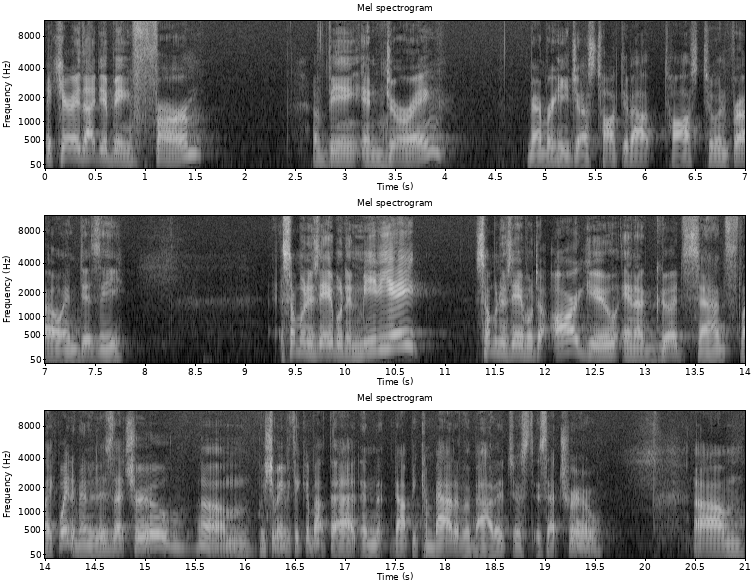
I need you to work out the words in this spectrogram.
It carried the idea of being firm, of being enduring. Remember, he just talked about tossed to and fro and dizzy. Someone who's able to mediate, someone who's able to argue in a good sense, like, wait a minute, is that true? Um, we should maybe think about that and not be combative about it, just, is that true? Um,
